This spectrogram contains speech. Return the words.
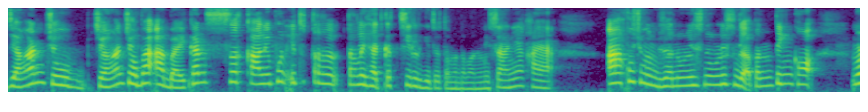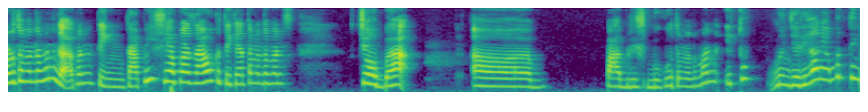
Jangan coba jangan coba abaikan sekalipun itu ter, terlihat kecil gitu teman-teman. Misalnya kayak ah, aku cuma bisa nulis nulis nggak penting kok. Menurut teman-teman nggak penting tapi siapa tahu ketika teman-teman coba uh, publish buku teman-teman itu menjadi hal yang penting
